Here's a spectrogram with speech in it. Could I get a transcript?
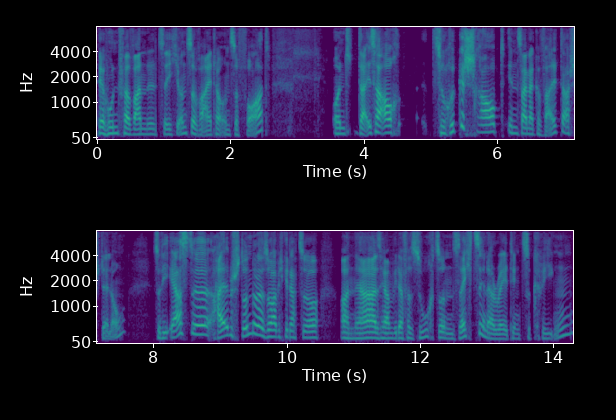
der Hund verwandelt sich und so weiter und so fort. Und da ist er auch zurückgeschraubt in seiner Gewaltdarstellung. So die erste halbe Stunde oder so habe ich gedacht so, oh na, sie haben wieder versucht, so ein 16er-Rating zu kriegen,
